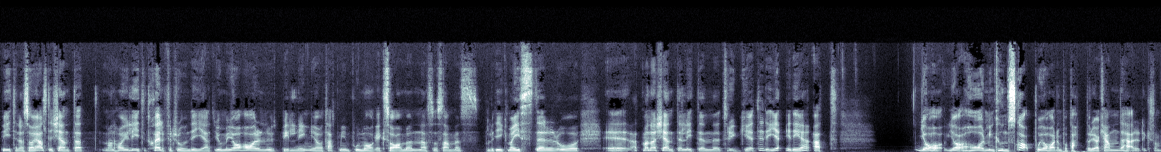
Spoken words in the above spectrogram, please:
bitarna så har jag alltid känt att man har ju litet självförtroende i att jo men jag har en utbildning, jag har tagit min polmagexamen, alltså samhällspolitik magister och eh, att man har känt en liten trygghet i det, i det att jag, jag har min kunskap och jag har den på papper och jag kan det här liksom.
